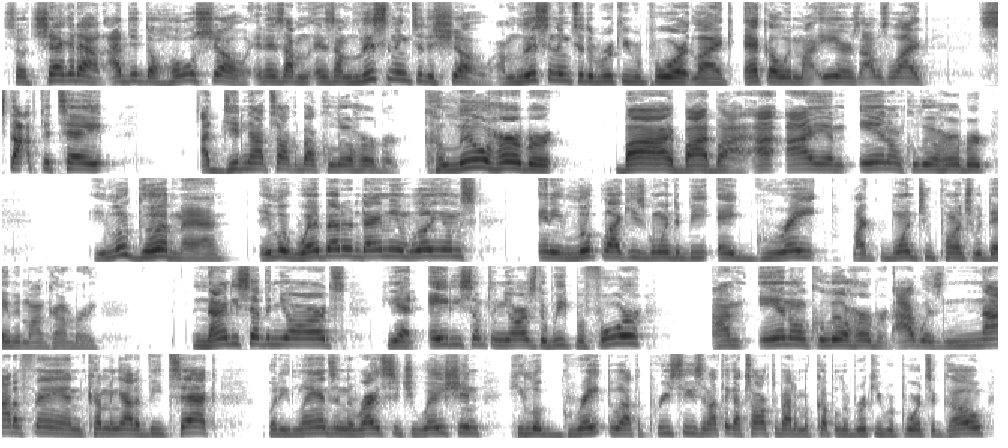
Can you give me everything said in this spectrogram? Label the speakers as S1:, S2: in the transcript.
S1: So check it out. I did the whole show, and as I'm as I'm listening to the show, I'm listening to the rookie report like echo in my ears. I was like, stop the tape. I did not talk about Khalil Herbert. Khalil Herbert, bye, bye, bye. I, I am in on Khalil Herbert. He looked good, man. He looked way better than Damien Williams, and he looked like he's going to be a great like one-two punch with David Montgomery. 97 yards. He had 80 something yards the week before. I'm in on Khalil Herbert. I was not a fan coming out of VTech, but he lands in the right situation. He looked great throughout the preseason. I think I talked about him a couple of rookie reports ago.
